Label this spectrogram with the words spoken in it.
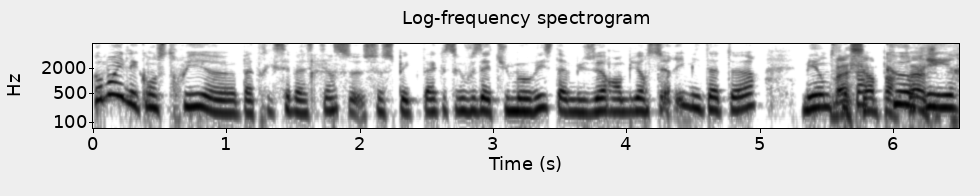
Comment il est construit, euh, Patrick Sébastien, ce, spectacle? Parce que vous êtes humoriste, amuseur, ambianceur, imitateur, mais on ne bah, fait pas que rire.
